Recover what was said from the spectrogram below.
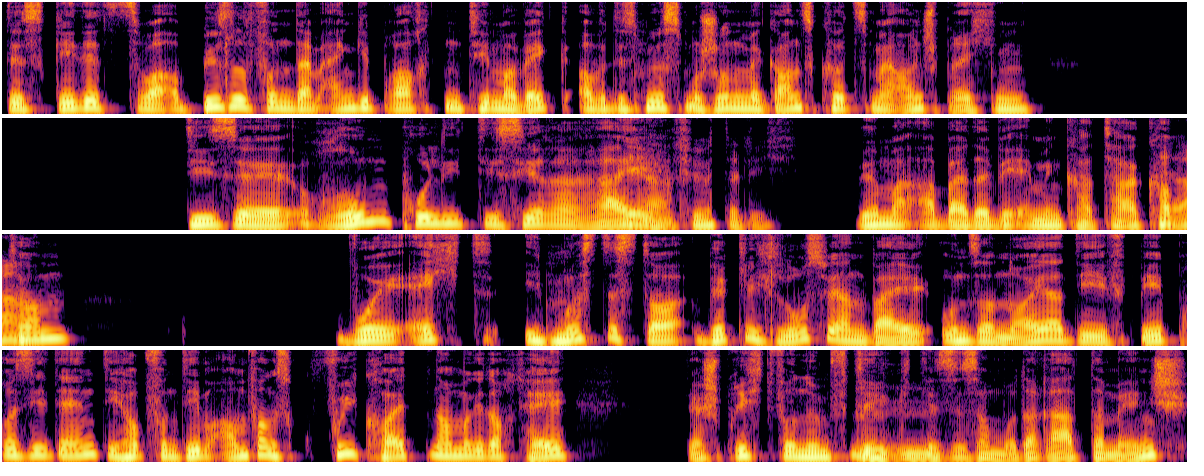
das geht jetzt zwar ein bisschen von deinem eingebrachten Thema weg, aber das müssen wir schon mal ganz kurz mal ansprechen. Diese Rumpolitisiererei, Ja, fürchterlich. wie wir auch bei der WM in Katar gehabt Ja. haben, wo ich echt, ich muss das da wirklich loswerden, weil unser neuer DFB-Präsident, ich habe von dem anfangs viel gehalten, haben wir gedacht, hey, der spricht vernünftig, Mhm. das ist ein moderater Mensch.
